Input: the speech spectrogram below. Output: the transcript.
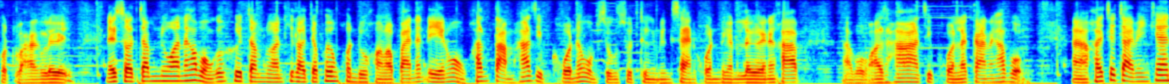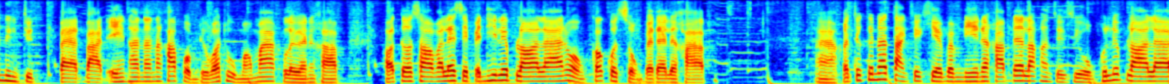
กดวางเลย ในส่วนจำนวนนะครับผมก็คือจำนวนที่เราจะเพิ่มคนดูของเราไปนั่นเองนะผมขั้นต่ำ50 คนนะผมสูงสุดถึง 1 0 0 0 0แคนเดือนเลยนะครับผมเอา 50 คนล้วกันนะครับผมค่าใช้จ่ายเป็นแค่ 1.8 บาทเองเท่านั้นนะครับผมถือว่าถูกมากๆเลยนะครับ พอตรวจสอบไว้แล้วเสร็จเป็นที่เรียบร้อยแล้วนะผมก็กดส่งไปได้เลยครับอ่าก็จะขึ้นหน้าต่างเขียวๆแบบนี้นะครับได้รับคำสั่งซื้อของคุณเรียบร้อยแล้ว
